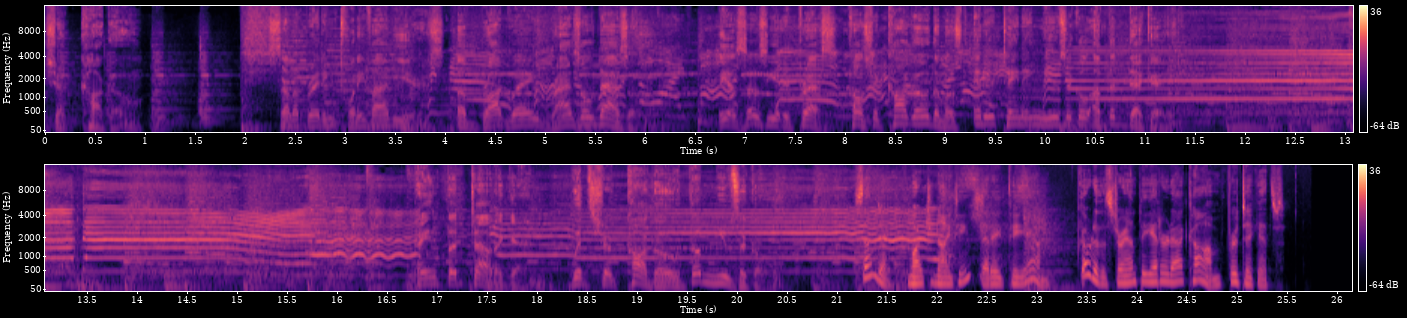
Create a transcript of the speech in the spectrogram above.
Chicago. Celebrating 25 years of Broadway razzle dazzle. The Associated Press calls Chicago the most entertaining musical of the decade. Paint the town again with Chicago the Musical. Sunday, March 19th at 8 p.m. Go to thestrandtheatre.com for tickets.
